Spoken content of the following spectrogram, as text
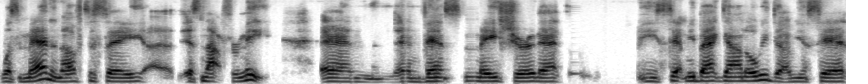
was man enough to say uh, it's not for me. And and Vince made sure that he sent me back down to OVW and said,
